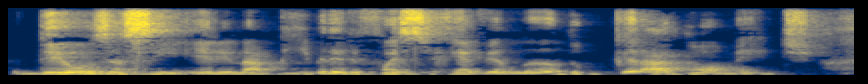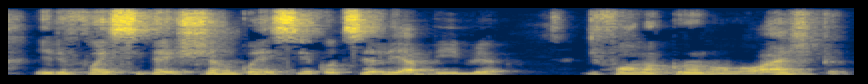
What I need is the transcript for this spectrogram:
Deus, assim, ele na Bíblia, ele foi se revelando gradualmente. Ele foi se deixando conhecer. Quando você lê a Bíblia de forma cronológica,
